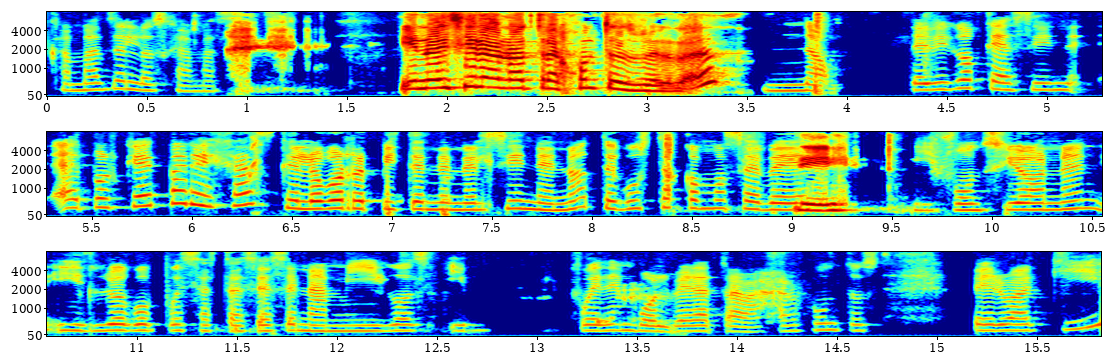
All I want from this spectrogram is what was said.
Jamás de los jamás. Y no hicieron otra juntos, ¿verdad? No. Te digo que así, eh, porque hay parejas que luego repiten en el cine, ¿no? Te gusta cómo se ven Sí. y funcionan y luego pues hasta se hacen amigos y pueden volver a trabajar juntos. Pero aquí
